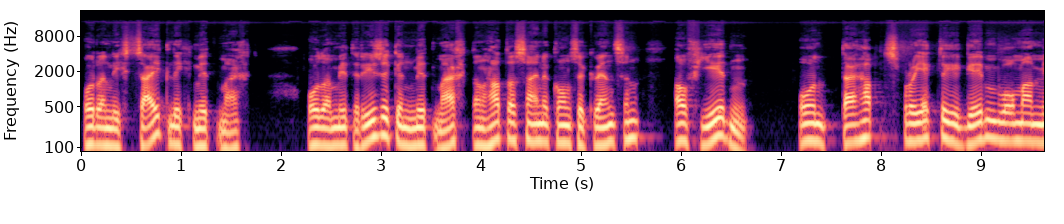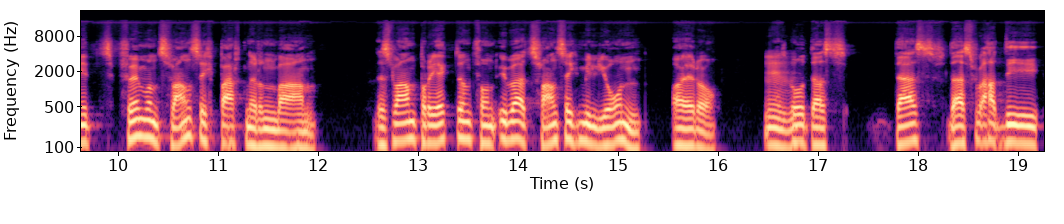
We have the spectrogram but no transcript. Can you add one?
oder nicht zeitlich mitmacht oder mit Risiken mitmacht, dann hat das seine Konsequenzen auf jeden. Und da hat es Projekte gegeben, wo man mit 25 Partnern waren. Das waren Projekte von über 20 Millionen Euro. Mhm. So, dass das, das war die,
